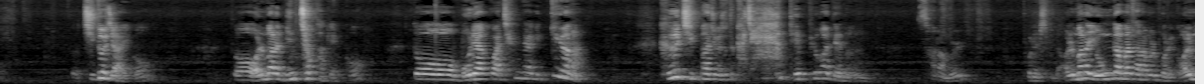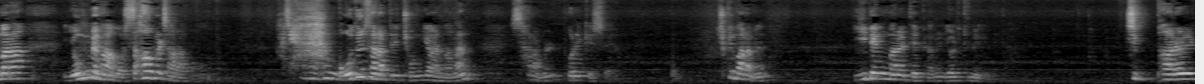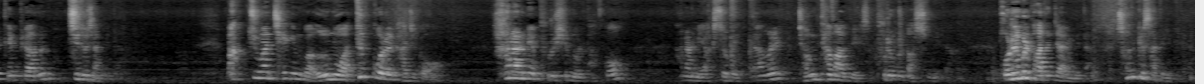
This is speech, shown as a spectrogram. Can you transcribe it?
또 지도자이고 또 얼마나 민첩하겠고 또 모략과 책략이 뛰어난 그 지파 중에서도 가장 대표가 되는 사람을 보냈습니다. 얼마나 용감한 사람을 보냈고 얼마나 용맹하고 싸움을 잘하고 가장 모든 사람들이 존경할 만한 사람을 보냈겠어요. 쉽게 말하면 200만을 대표하는 12명입니다. 지파를 대표하는 지도자입니다. 막중한 책임과 의무와 특권을 가지고 하나님의 부르심을 받고 하나님의 약속의 땅을 정탐하기 위해서 부름을 받습니다. 보냄을 받은 자입니다. 선교사들입니다.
